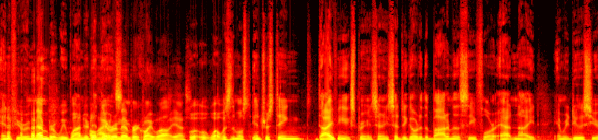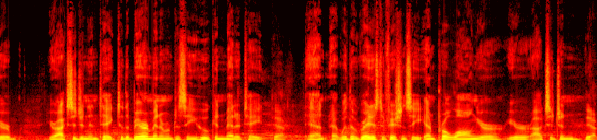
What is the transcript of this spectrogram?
And if you remember, we wandered oh, in I there. and remember quite well. Yes. what, what was the most interesting diving experience there? And he said to go to the bottom of the seafloor at night and reduce your your oxygen intake to the bare minimum to see who can meditate yeah. And uh, with the greatest efficiency and prolong your your oxygen Yeah.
